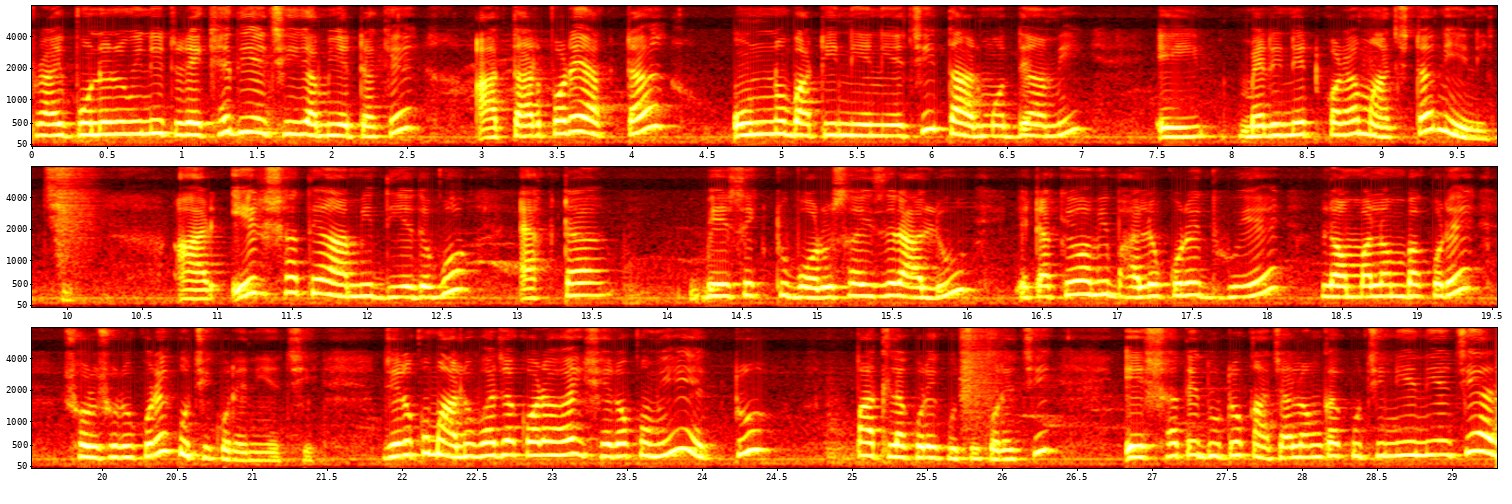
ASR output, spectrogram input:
প্রায় পনেরো মিনিট রেখে দিয়েছি আমি এটাকে। আর তারপরে একটা অন্য বাটি নিয়ে নিয়েছি, তার মধ্যে আমি এই ম্যারিনেট করা মাছটা নিয়ে নিচ্ছি। আর এর সাথে আমি দিয়ে দেবো একটা বেশ একটু বড় সাইজের আলু। এটাকেও আমি ভালো করে ধুয়ে লম্বা লম্বা করে সরু সরু করে কুচি করে নিয়েছি। যেরকম আলু ভাজা করা হয়, সেরকমই একটু পাতলা করে কুচি করেছি। এর সাথে দুটো কাঁচা লঙ্কা কুচি নিয়ে নিয়েছি আর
